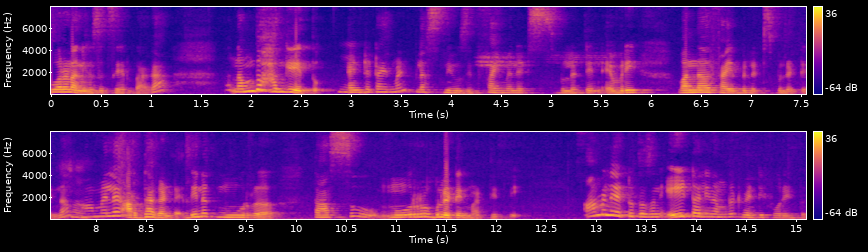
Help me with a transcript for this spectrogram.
ಸುವರ್ಣ ನ್ಯೂಸಿಗೆ ಸೇರಿದಾಗ ನಮ್ಮದು ಹಾಗೆ ಇತ್ತು. ಎಂಟರ್ಟೈನ್ಮೆಂಟ್ ಪ್ಲಸ್ ನ್ಯೂಸ್ ಇದು five minutes bulletin every one hour five minutes bulletin ಆಮೇಲೆ ಅರ್ಧ ಗಂಟೆ ದಿನಕ್ಕೆ ಮೂರು ತಾಸು ಮೂರು ಬುಲೆಟಿನ್ ಮಾಡ್ತಿದ್ವಿ. ಆಮೇಲೆ ಟೂ ತೌಸಂಡ್ ಏಯ್ಟಲ್ಲಿ ನಮ್ಮದು twenty four into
